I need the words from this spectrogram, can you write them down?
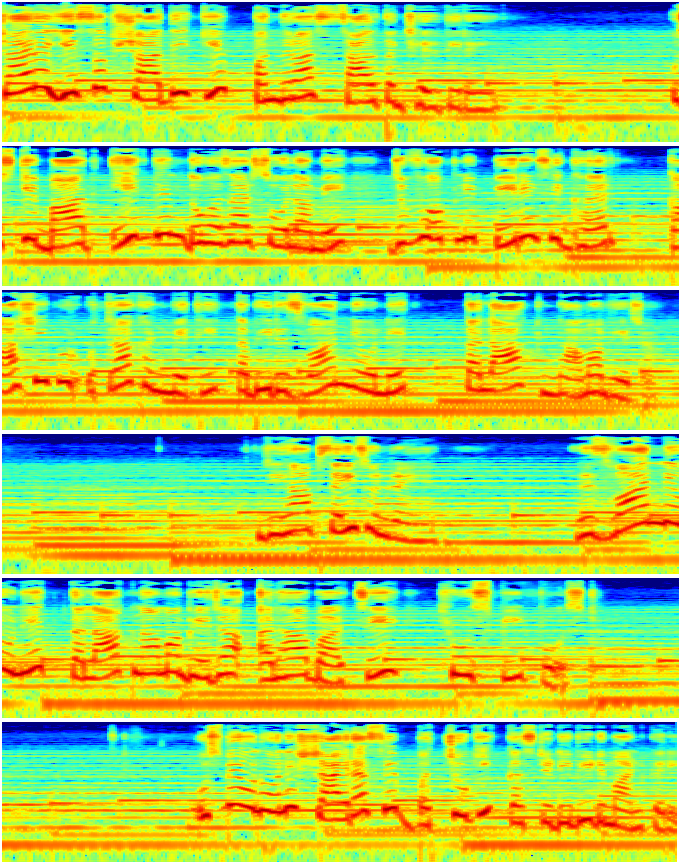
शायरा ये सब शादी के पंद्रह साल तक झेलती रही। उसके बाद एक दिन 2016 में जब वो अपने पेरेंट्स के घर काशीपुर, उत्तराखंड में थी, तभी रिजवान ने उन्हें तलाक नामा भेजा। जी हाँ आप सही सुन रहे हैं। रिजवान ने उन्हें तलाकनामा भेजा अलाहाबाद से थ्रू स्पीड पोस्ट। उसमें उन्होंने शायरा से बच्चों की कस्टडी भी डिमांड करी,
